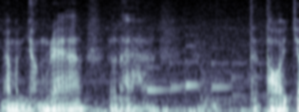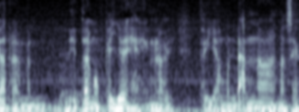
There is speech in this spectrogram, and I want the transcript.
ba mình nhận ra là thôi chết rồi mình đi tới một cái giới hạn rồi. Thì giờ mình đánh nó nó sẽ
